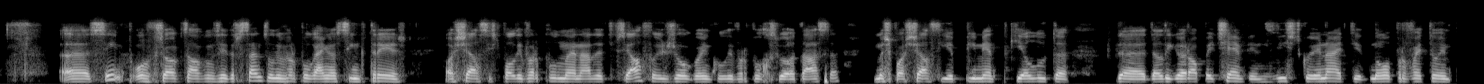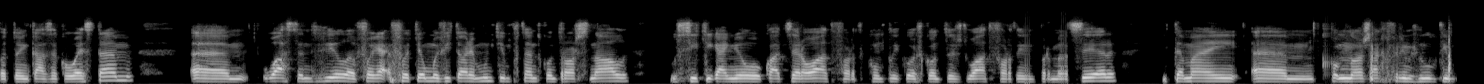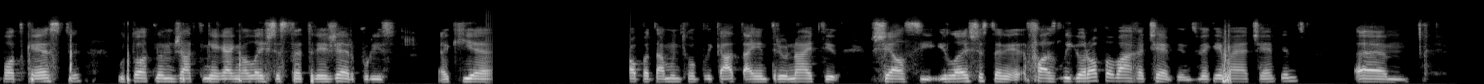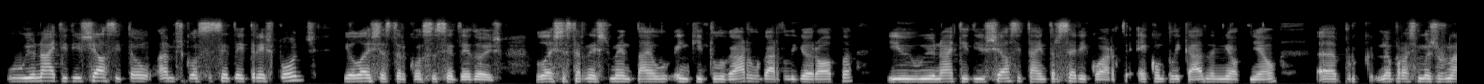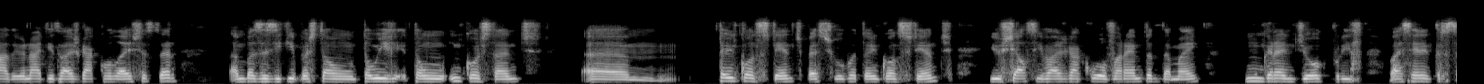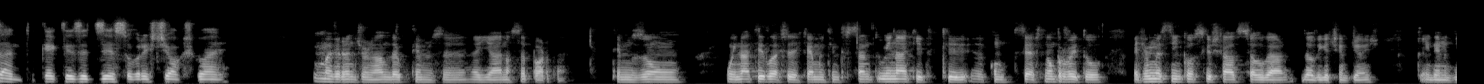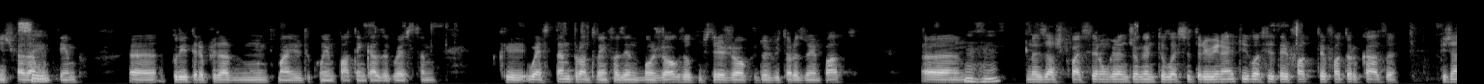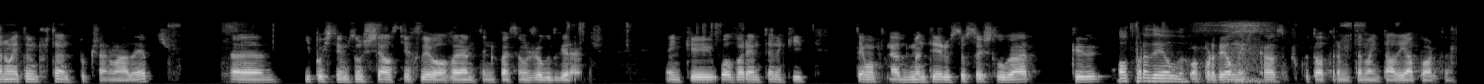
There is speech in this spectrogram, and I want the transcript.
Ah, sim, houve jogos alguns interessantes. O Liverpool ganhou 5-3 ao Chelsea. Isto para o Liverpool não é nada especial. Foi o jogo em que o Liverpool recebeu a taça, mas para o Chelsea apimenta aqui a luta da, da Liga Europa e Champions, visto que o United não aproveitou empatou em casa com o West Ham. Um, o Aston Villa foi, foi ter uma vitória muito importante contra o Arsenal. O City ganhou 4-0 ao Watford, complicou as contas do Watford em permanecer. E também, um, como nós já referimos no último podcast, o Tottenham já tinha ganho ao Leicester 3-0, por isso aqui a Europa está muito complicada, está entre United, Chelsea e Leicester, faz Liga Europa barra Champions, vê quem vai à Champions. Um, o United e o Chelsea estão ambos com 63 pontos e o Leicester com 62. O Leicester neste momento está em, quinto lugar, lugar de Liga Europa, e o United e o Chelsea está em terceiro e quarto. É complicado, na minha opinião, uh, porque na próxima jornada o United vai jogar com o Leicester. Ambas as equipas estão, estão, estão inconstantes, estão inconsistentes, peço desculpa, estão inconsistentes. E o Chelsea vai jogar com o Wolverhampton também, um grande jogo, por isso vai ser interessante. O que é que tens a dizer sobre estes jogos que vai? Uma grande jornada é o que temos aí à nossa porta. Temos um, o United Leicester que é muito interessante. O United que, como disseste, não aproveitou, mas mesmo assim conseguiu chegar ao seu lugar da Liga dos Campeões, que ainda não tinha chegado Sim. há muito tempo. Uh, podia ter aproveitado muito mais do que um empate em casa com o West Ham. Que o West Ham, pronto, vem fazendo bons jogos, os últimos três jogos, duas vitórias um empate. Uh, uhum. Mas acho que vai ser um grande jogo entre o Leicester e o Leicester tem o fator, tem o fator casa, que já não é tão importante porque já não há adeptos. Uh, e depois temos um Chelsea a receber o Wolverhampton, que vai ser um jogo de grandes, em que o Wolverhampton aqui tem uma oportunidade de manter o seu sexto lugar, que ao perdê-lo, ao perdê-lo neste caso, porque o Tottenham também está ali à porta.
